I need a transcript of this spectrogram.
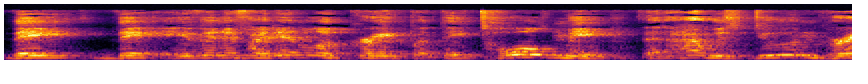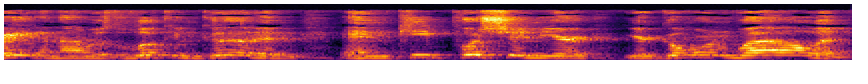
they, they, even if I didn't look great, but they told me that I was doing great and I was looking good and, and keep pushing, you're, you're going well. And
